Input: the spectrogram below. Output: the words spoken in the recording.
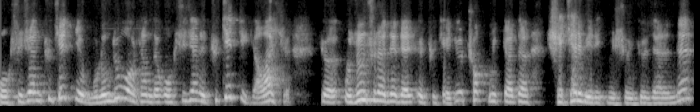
oksijen tüketti. Bulunduğu ortamda oksijeni tükettik. Yavaş, uzun sürede de tüketiyor. Çok miktarda şeker birikmiş çünkü üzerinde.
